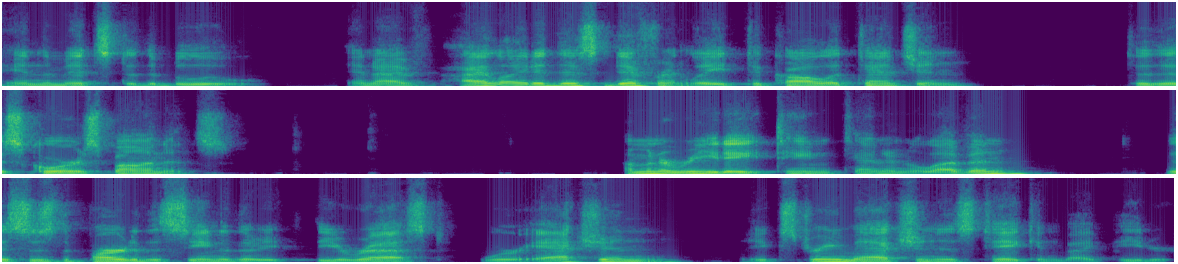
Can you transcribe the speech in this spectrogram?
in the midst of the blue. And I've highlighted this differently to call attention to this correspondence. I'm going to read 18, 10, and 11. This is the part of the scene of the, the arrest where action, extreme action, is taken by Peter.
